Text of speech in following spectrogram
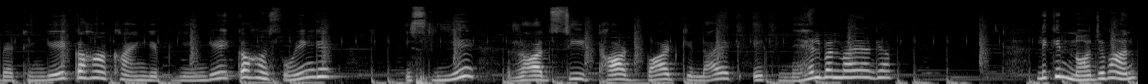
बैठेंगे, कहाँ खाएँगे पिएँगे कहाँ सोएँगे? इसलिए राजसी ठाट बाट के लायक एक महल बनवाया गया। लेकिन नौजवान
